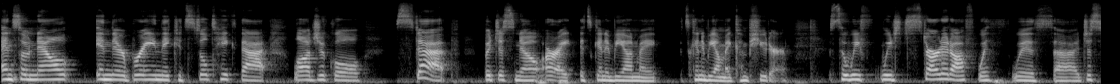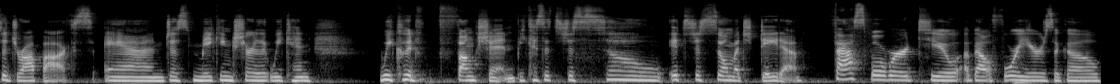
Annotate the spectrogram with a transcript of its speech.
And so now in their brain they could still take that logical step, but just know, all right, it's going to be on my it's going to be on my computer. So we we started off with with uh, just a Dropbox and just making sure that we can we could function because it's just so it's just so much data fast forward to about four years ago,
